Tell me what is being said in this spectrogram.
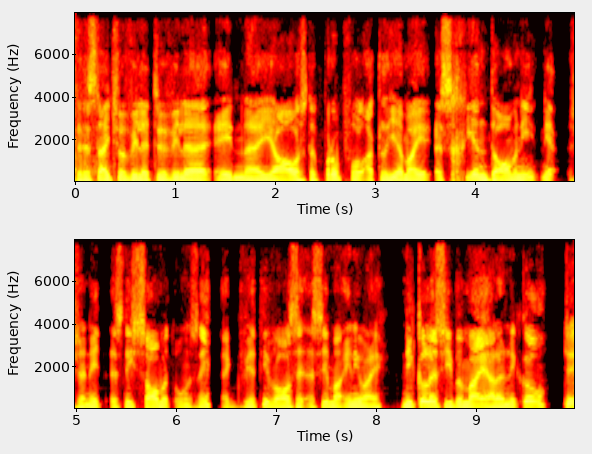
Dit is tyd vir wiele toe wiele en uh, ja, ons het 'n propvol ateljee maar hier is geen dame nie. Nee, Janet is nie saam met ons nie. Ek weet nie waar sy is nie, maar anyway, Nicole is hier by my. Hallo Nicole. Jy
